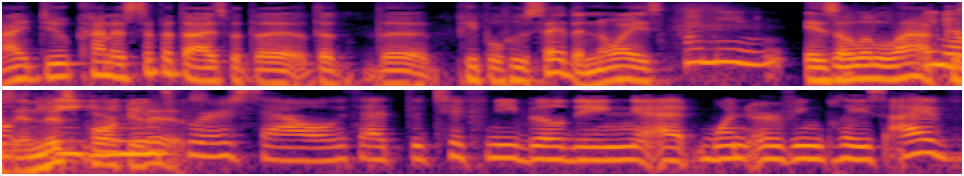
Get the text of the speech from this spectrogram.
I do kind of sympathize with the, the the people who say the noise I mean, is a little loud you know, because in this park Union it is. Square South, at the Tiffany Building, at One Irving Place, I've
